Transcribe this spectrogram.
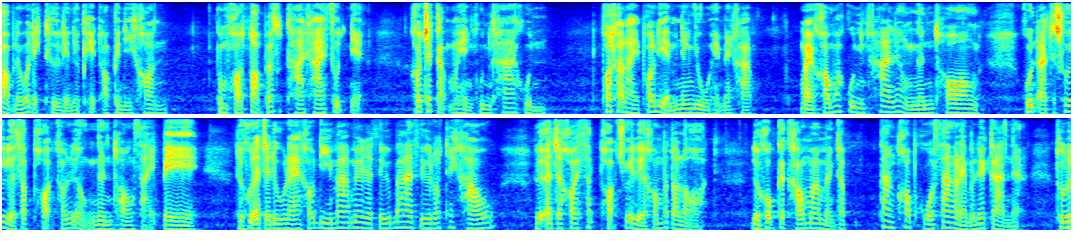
ตอบเลยว่าเด็กถือเหรียญหรือเพจออฟเพนดิคอน ผมขอตอบแล้วสุดท้ายท้ายสุดเนี่ย เขาจะกลับมาเห็นคุณค่าคุณ เพราะอะไรเพราะเหรียญมันยังอยู่เห็นไหมครับ หมายความว่าคุณค่าเรื่องของเงินทอง คุณอาจจะช่วยเหลือซัพพอร์ตเขาเรื่องของเงินทองสายเปย์หรือคุณอาจจะดูแลเขาดีมากไม่ว่าจะซื้อบ้านซื้อรถให้เขา หรืออาจจะคอยซัพพอร์ตช่วยเหลือเขามาตลอด หรือคบกับเขามาเหมือนกับสร้างครอบครัวสร้างอะไรมาด้วยกันเนี่ย ธุร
